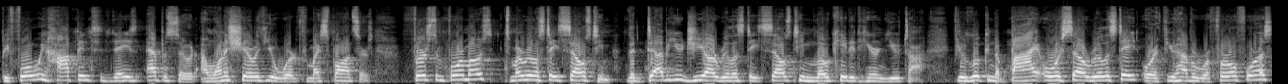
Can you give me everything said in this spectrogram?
Before we hop into today's episode, I want to share with you a word from my sponsors. First and foremost, it's my real estate sales team, the WGR Real Estate Sales Team located here in Utah. If you're looking to buy or sell real estate, or if you have a referral for us,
